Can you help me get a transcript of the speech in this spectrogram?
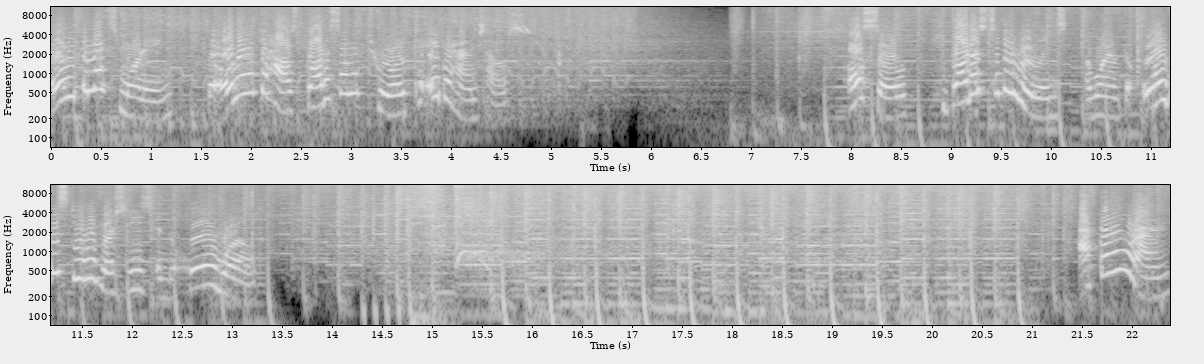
Early the next morning, the owner of the house brought us on a tour to Abraham's house. Also, he brought us to the ruins of one of the oldest universities in the whole world. After a run,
